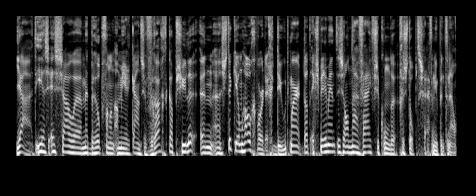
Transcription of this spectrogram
Ja, het ISS zou met behulp van een Amerikaanse vrachtcapsule een stukje omhoog worden geduwd. Maar dat experiment is al na vijf seconden gestopt, schrijft nu.nl.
